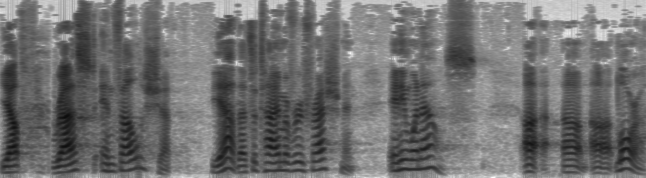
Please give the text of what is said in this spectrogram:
Yep. Rest and fellowship. Yeah, that's a time of refreshment. Anyone else? Uh, uh, uh, Laura.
